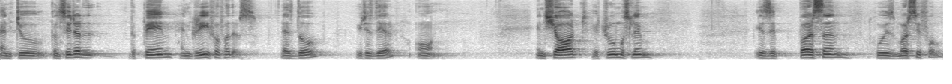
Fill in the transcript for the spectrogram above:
and to consider the pain and grief of others as though it is their own. In short, a true Muslim is a person who is merciful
